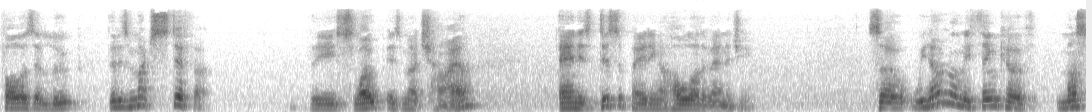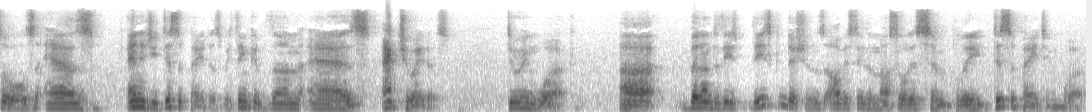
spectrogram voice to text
follows a loop that is much stiffer. The slope is much higher and it's dissipating a whole lot of energy. So we don't normally think of muscles as energy dissipators. We think of them as actuators doing work. Uh, but under these, these conditions, obviously the muscle is simply dissipating work.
